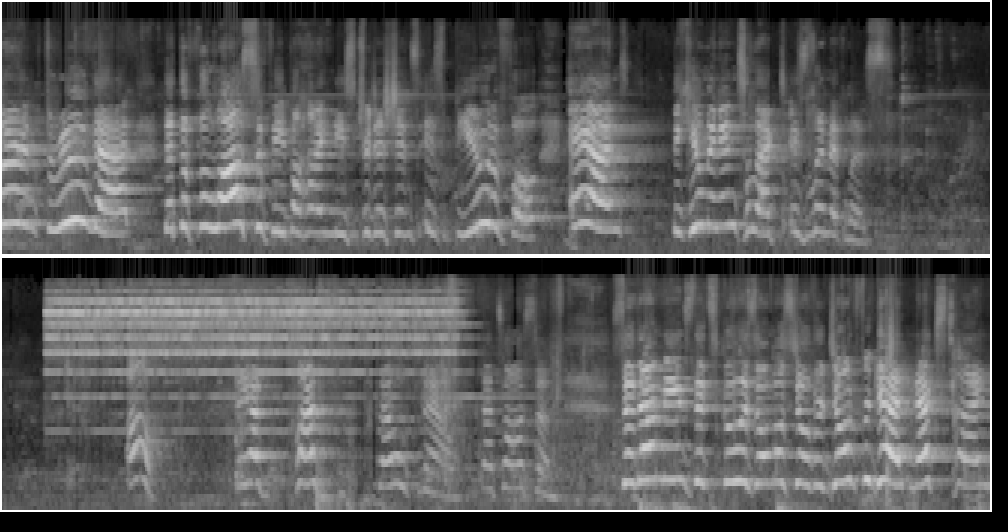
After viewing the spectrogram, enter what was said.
learn through that that the philosophy behind these traditions is beautiful and the human intellect is limitless. That's awesome. So that means that school is almost over. Don't forget, next time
